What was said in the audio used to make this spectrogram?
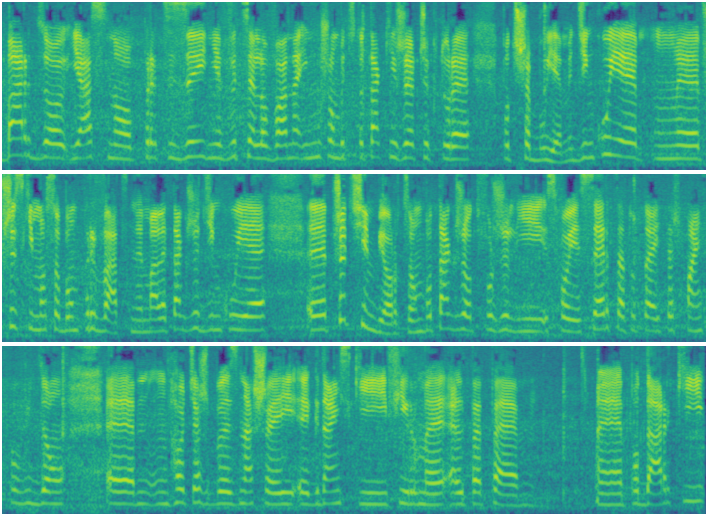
bardzo jasno, precyzyjnie wycelowana i muszą być to takie rzeczy, które potrzebujemy. Dziękuję mm, wszystkim osobom prywatnym, ale także dziękuję e, przedsiębiorcom, bo także otworzyli swoje serca. Tutaj też Państwo widzą em, chociażby z naszej e, gdańskiej firmy LPP e, podarki,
